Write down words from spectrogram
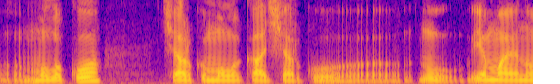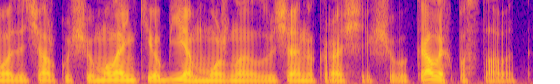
молоко, чарку молока, чарку, е, ну, я маю на увазі чарку, що маленький об'єм, можна, звичайно, краще, якщо ви келих поставите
